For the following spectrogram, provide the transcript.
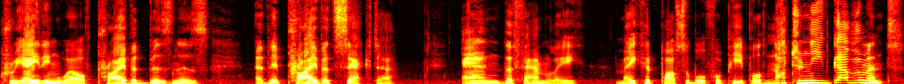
creating wealth, private business, uh, the private sector, and the family make it possible for people not to need government.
